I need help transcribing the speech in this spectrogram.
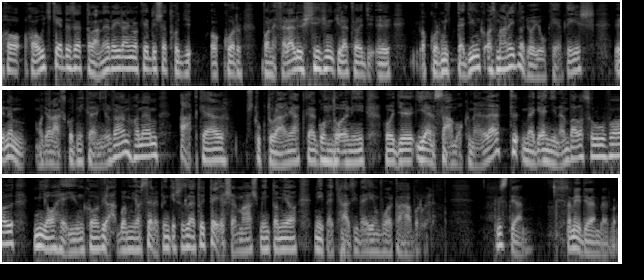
ha, ha úgy kérdezett, talán erre irányul a kérdésed, hogy akkor van-e felelősségünk, illetve hogy akkor mit tegyünk, az már egy nagyon jó kérdés. Nem magyarázkodni kell nyilván, hanem át kell strukturálni, át kell gondolni, hogy ilyen számok mellett, meg ennyi nem válaszolóval mi a helyünk a világban, mi a szerepünk, és ez lehet, hogy teljesen más, mint ami a népegyház idején volt a háború előtt. Krisztián, te média ember vagy.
